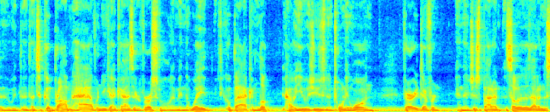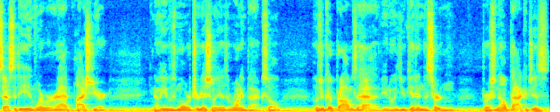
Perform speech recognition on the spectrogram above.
Uh, that's a good problem to have when you got guys that are versatile. I mean, the way if you go back and look how he was using in 21, very different, and it's just about some of those out of necessity and where we are at last year. You know, he was more traditionally as a running back, so those are good problems to have. You know, you get into certain personnel packages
